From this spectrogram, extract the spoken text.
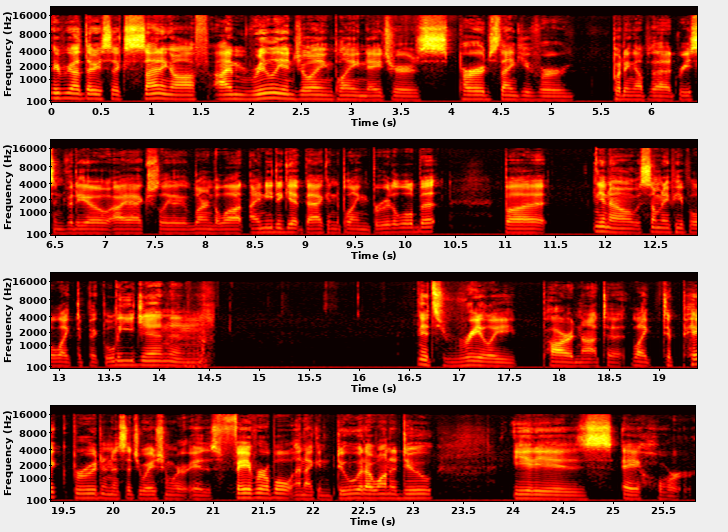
Reaper God 36 signing off. I'm really enjoying playing Nature's Purge. Thank you for putting up that recent video. I actually learned a lot. I need to get back into playing Brood a little bit, but you know, so many people like to pick Legion, and it's really hard not to like to pick Brood in a situation where it is favorable and I can do what I want to do. It is a horror.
